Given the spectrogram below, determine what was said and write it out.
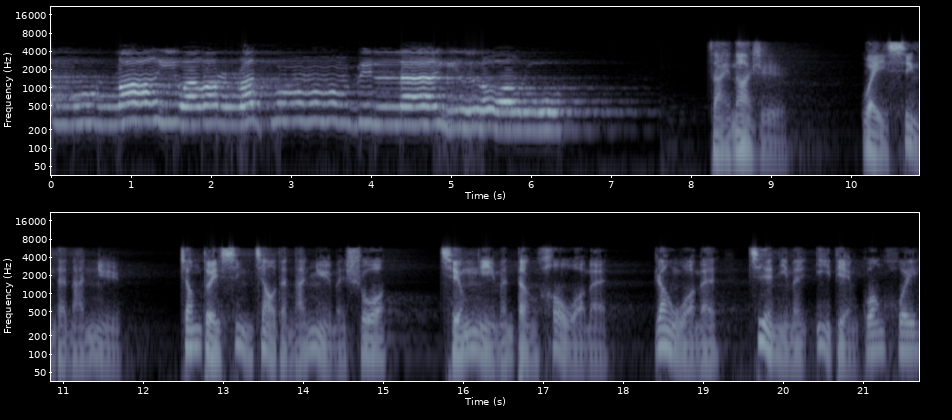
أمر الله وغرتكم بالله الغرور 在那日，伪信的男女将对信教的男女们说：“请你们等候我们，让我们借你们一点光辉。”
